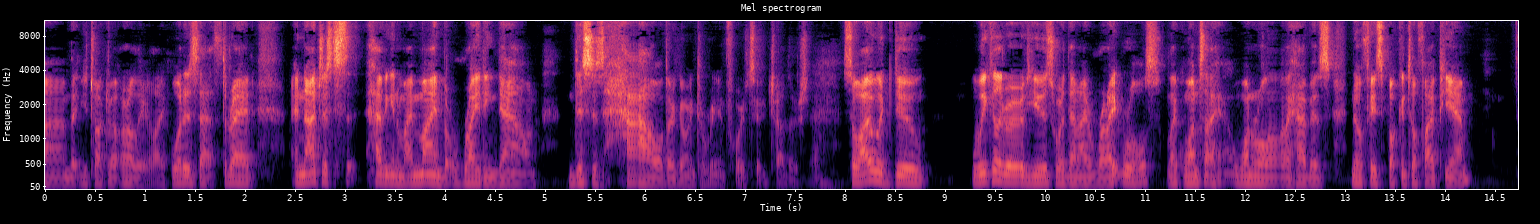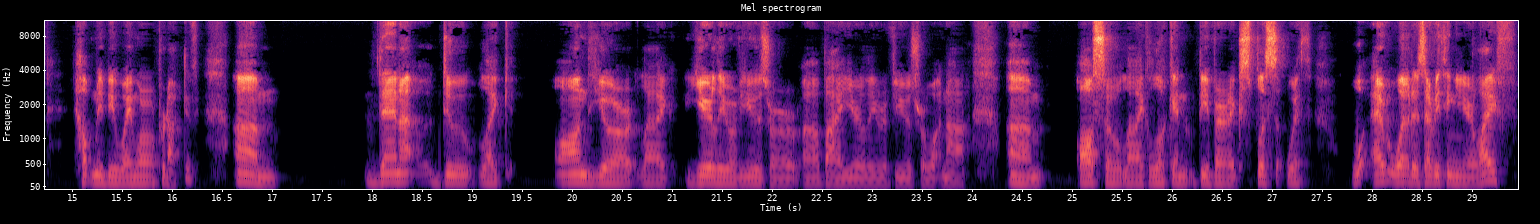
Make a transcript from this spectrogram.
um, that you talked about earlier. Like, what is that thread? And not just having it in my mind, but writing down this is how they're going to reinforce each other. So I would do weekly reviews where then I write rules. Like once I one rule I have is no Facebook until 5 p.m. Helped me be way more productive. Um, then I do like on your like yearly reviews or uh, bi-yearly reviews or whatnot. Um, also like look and be very explicit with what, what is everything in your life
